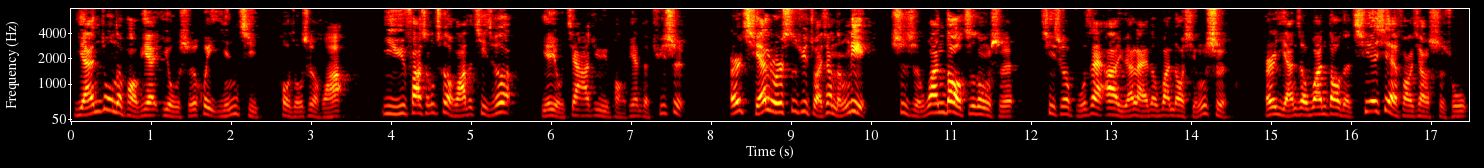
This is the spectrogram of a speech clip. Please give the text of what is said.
严重的跑偏有时会引起后轴侧滑。易于发生侧滑的汽车也有加剧跑偏的趋势，而前轮失去转向能力是指弯道制动时，汽车不再按原来的弯道行驶，而沿着弯道的切线方向驶出。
